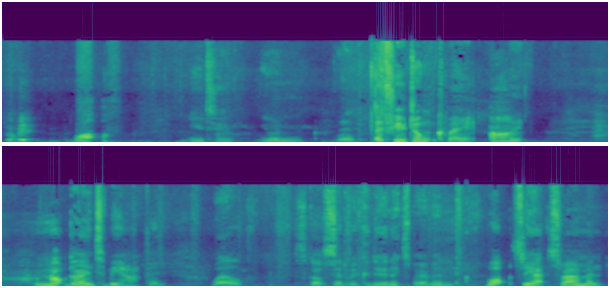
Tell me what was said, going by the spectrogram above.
Stop it! What? You two. You and Rob. If you dunk me, I, I'm not going to be happy. Well, Scott said we can do an experiment. What's the experiment?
